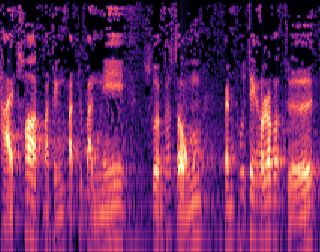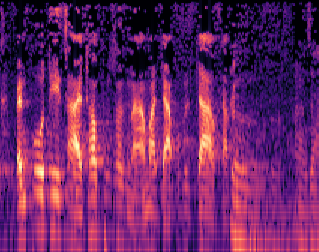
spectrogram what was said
ถ่ายทอดมาถึงปัจจุบันนี้ ส่วนพระสงฆ์เป็นผู้ที่เคารพนับถือ เป็นผู้ที่ถ่ายทอดพุทธศาสนามาจากพระพุทธเจ้าครับ เอออาสา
